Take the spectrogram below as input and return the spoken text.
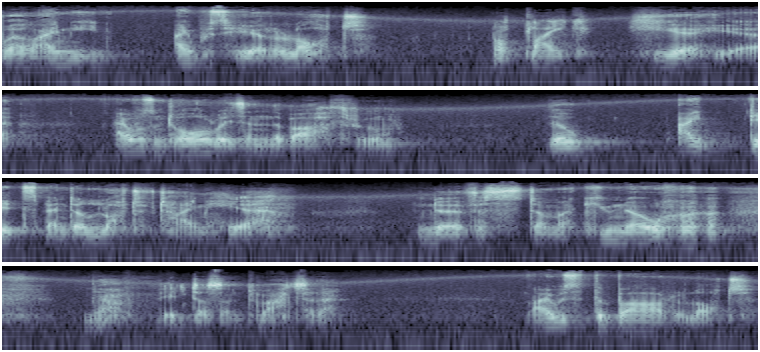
Well, I mean, I was here a lot. Not like here, here. I wasn't always in the bathroom. Though I did spend a lot of time here. Nervous stomach, you know. no, it doesn't matter. I was at the bar a lot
